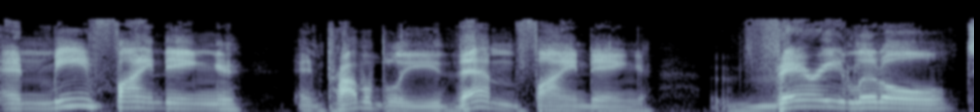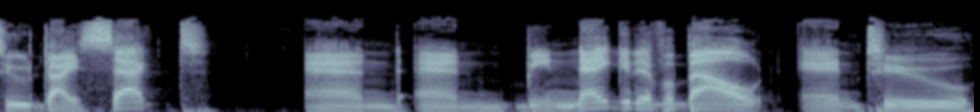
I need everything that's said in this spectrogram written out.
and me finding, and probably them finding, very little to dissect and and be negative about and to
